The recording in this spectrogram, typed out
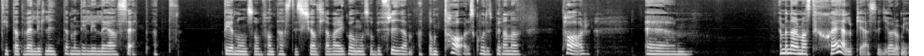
tittat väldigt lite, men det lilla jag har sett. att det är någon sån fantastisk känsla varje gång och så befriande att de tar, skådespelarna tar eh, ja, men närmast stjäl pjäsen, gör de ju.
